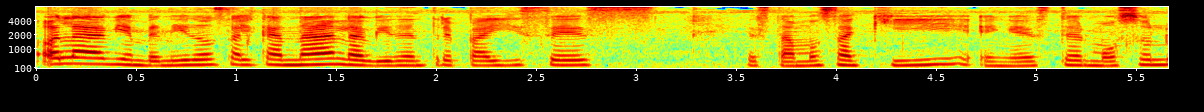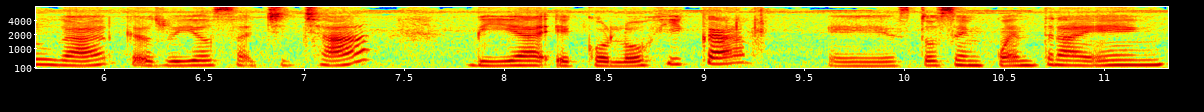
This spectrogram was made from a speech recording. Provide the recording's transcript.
Hola, bienvenidos al canal La Vida Entre Países. Estamos aquí en este hermoso lugar que es Río Sachichá, vía ecológica. Esto se encuentra en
